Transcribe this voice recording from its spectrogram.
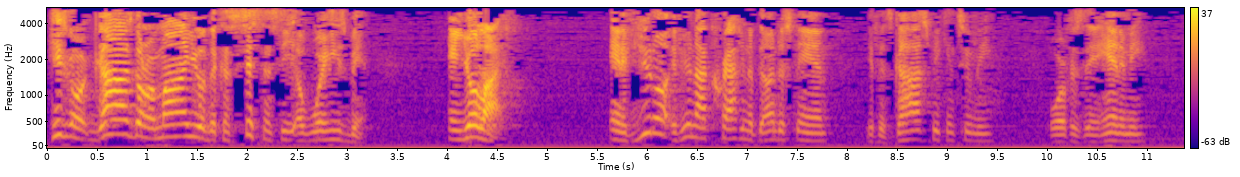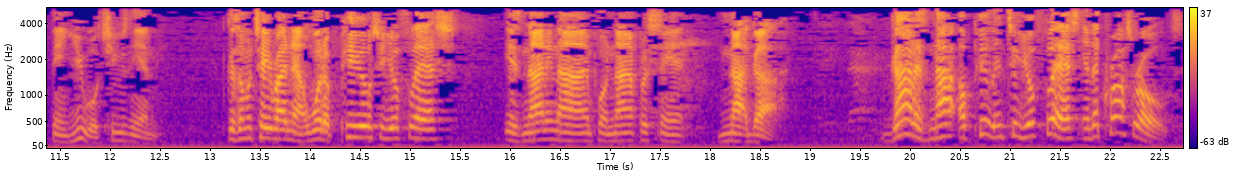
He's going to, God's going to remind you of the consistency of where He's been in your life. And if you don't, if you're not crafty enough to understand if it's God speaking to me or if it's the enemy, then you will choose the enemy. Because I'm going to tell you right now, what appeals to your flesh is 99.9% not God. God is not appealing to your flesh in the crossroads.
